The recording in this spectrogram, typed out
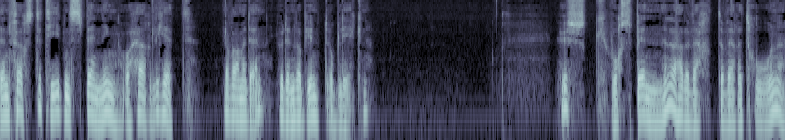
Den første tidens spenning og herlighet, ja, hva med den? Jo, den var begynt å blekne. Husk hvor spennende det hadde vært å være troende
